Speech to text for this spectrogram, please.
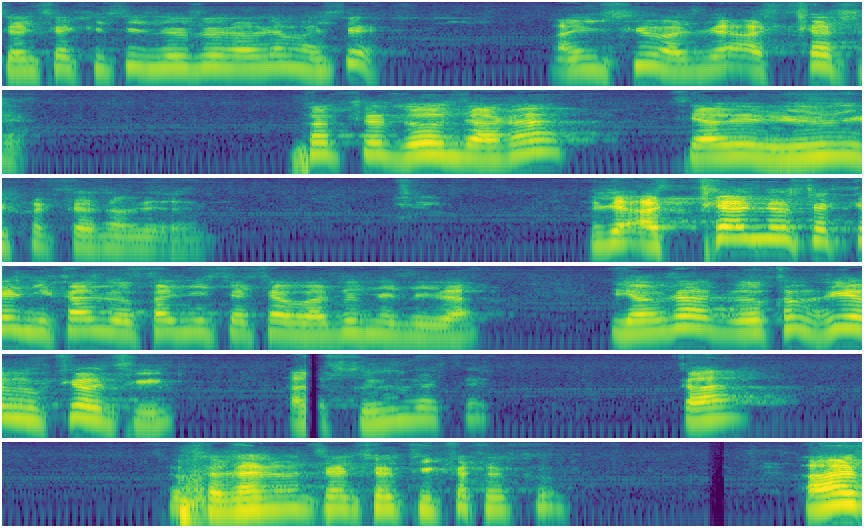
त्यांच्या किती निवडून आल्या माहिती आहे? ऐंशी मधल्या अठ्ठ्याहत्तर. फक्त दोन जागा त्यावेळी विरोधी पक्षांना मिळाल्या. म्हणजे अठ्ठ्याण्णव टक्के निकाल लोकांनी त्याच्या बाजूने दिला. एवढा लोकप्रिय मुख्यमंत्री आज तुरुंगात आहे. का? प्रधानमंत्र्यांचं टीका करतो. आज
